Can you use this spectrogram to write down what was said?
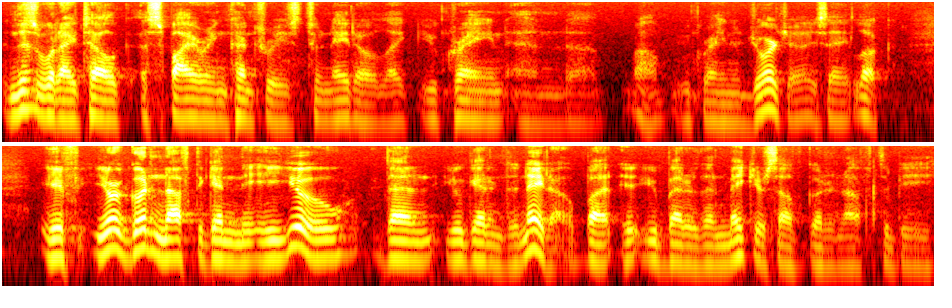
and this is what I tell aspiring countries to NATO, like Ukraine and uh, well, Ukraine and Georgia. I say, look, if you're good enough to get in the EU, then you'll get into NATO, but it, you better then make yourself good enough to be.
